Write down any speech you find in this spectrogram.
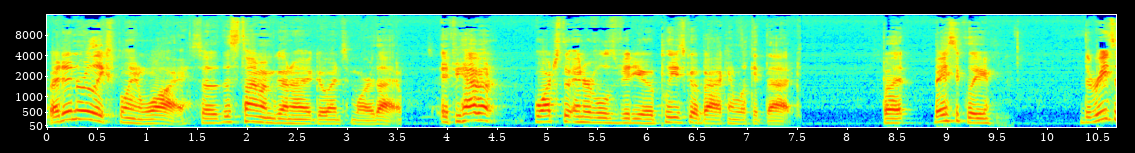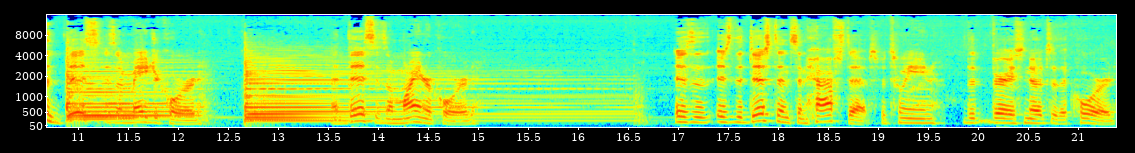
But I didn't really explain why, so this time I'm going to go into more of that. If you haven't watched the intervals video, please go back and look at that. But basically, the reason this is a major chord and this is a minor chord is the, is the distance in half steps between the various notes of the chord.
